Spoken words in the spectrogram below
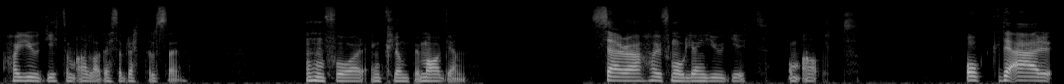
har ljugit om alla dessa berättelser. Och hon får en klump i magen. Sarah har ju förmodligen ljugit om allt. Och det är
